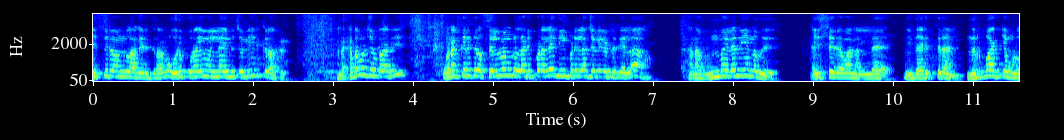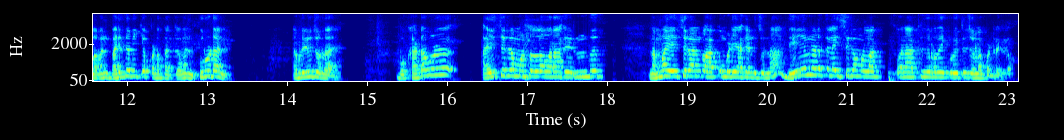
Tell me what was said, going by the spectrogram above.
ஐஸ்வர்யவன்களாக இருக்கிறார்கள் ஒரு குறையும் இல்லை என்று சொல்லி இருக்கிறார்கள். அந்த கடவுள் சொல்றாரு உனக்கு இருக்கிற செல்வங்கள் அடிப்படையில நீ இப்படி எல்லாம் சொல்லிக்கிட்டு இருக்கல ஆனா உண்மையில நீ என்னது? ஐஸ்வர்யவான் அல்ல நீ தரித்திரன் நிர்பாக்கியம் உள்ளவன் பரிதவிக்கப்படத்தக்கவன் குருடன். அப்படின்னு சொல்றாரு. இப்போ கடவுள் ஐஸ்வர்யம் உள்ளவராக இருந்து நம்ம ஐஸ்வர்யங்கள் ஆக்கும்படியாக என்று சொன்னா தேவனிடத்தில் ஐஸ்வர்யம் உள்ளவனாக்குகிறதை குறித்து சொல்லப்பட்டிருக்கிறோம்.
